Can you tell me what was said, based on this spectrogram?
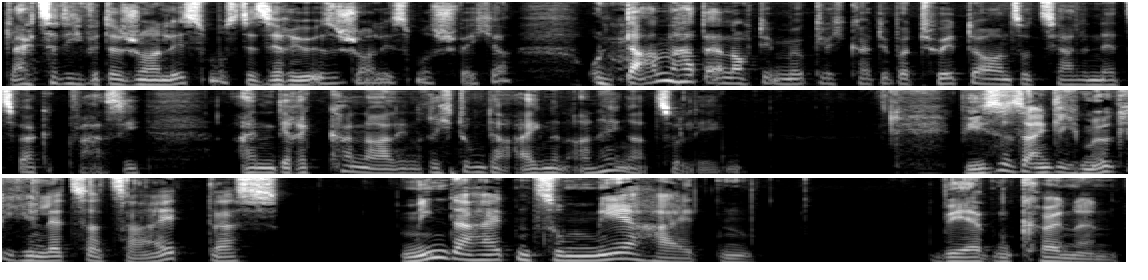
Gleichzeitig wird der Journalismus, der seriöse Journalismus schwächer. Und dann hat er noch die Möglichkeit, über Twitter und soziale Netzwerke quasi einen Direktkanal in Richtung der eigenen Anhänger zu legen. Wie ist es eigentlich möglich in letzter Zeit, dass Minderheiten zu Mehrheiten werden können?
